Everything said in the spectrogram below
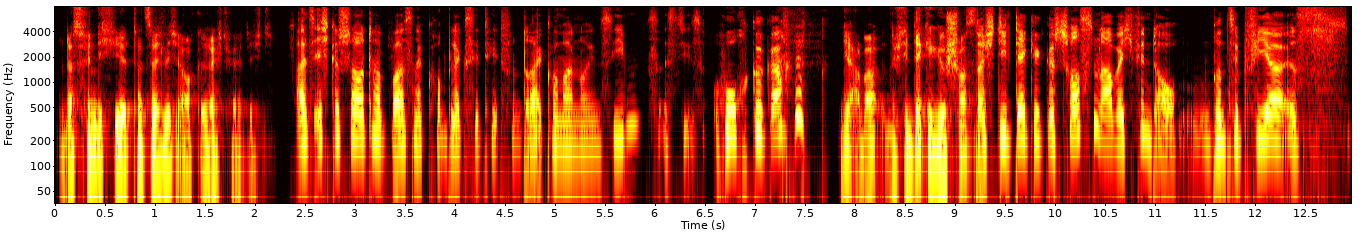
Und das finde ich hier tatsächlich auch gerechtfertigt. Als ich geschaut habe, war es eine Komplexität von 3,97. Das heißt, die ist hochgegangen, Ja, aber durch die Decke geschossen. durch die Decke geschossen, aber ich finde auch, im Prinzip 4 ist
